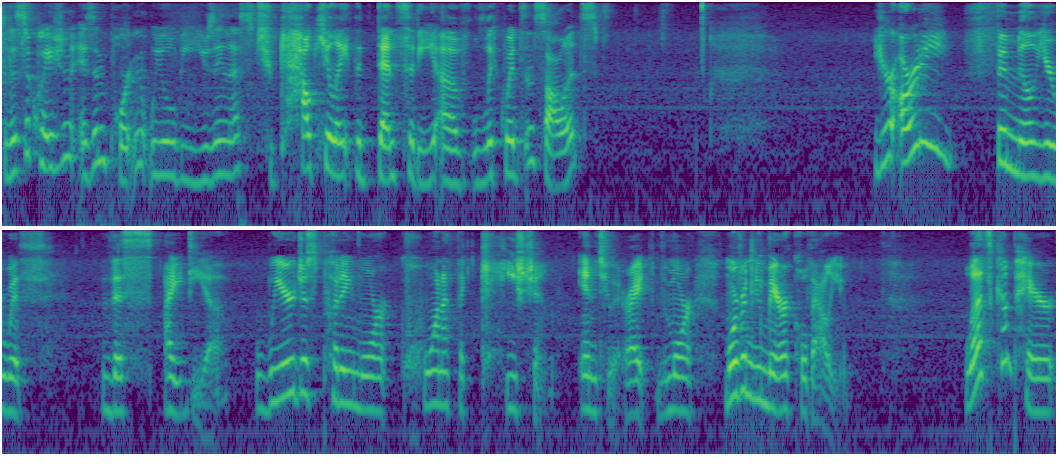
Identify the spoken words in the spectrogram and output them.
So this equation is important. We will be using this to calculate the density of liquids and solids. You're already familiar with this idea. We're just putting more quantification into it, right? The more more of a numerical value. Let's compare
